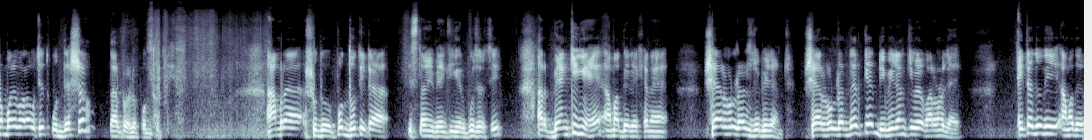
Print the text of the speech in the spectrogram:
নম্বরে বলা উচিত উদ্দেশ্য, তারপর হলো পদ্ধতি। আমরা শুধু পদ্ধতিটা ইসলামী ব্যাংকিং এর বুঝেছি। আর ব্যাংকিং এ আমাদের এখানে শেয়ার হোল্ডার্স ডিভিডেন্ড শেয়ার হোল্ডারদেরকে ডিভিডেন্ড কীভাবে বাড়ানো যায়, এটা যদি আমাদের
